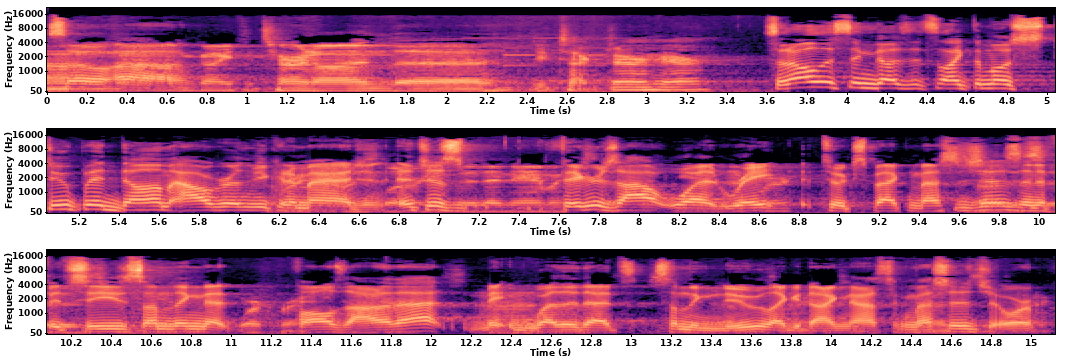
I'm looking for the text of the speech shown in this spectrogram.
So, Um, uh, I'm going to turn on the detector here. So all this thing does, it's like the most stupid, dumb algorithm you can Right imagine. It just figures out what rate network. to expect messages, So and if it sees something that falls out of that, ma- whether that's something new, like a diagnostic message, or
